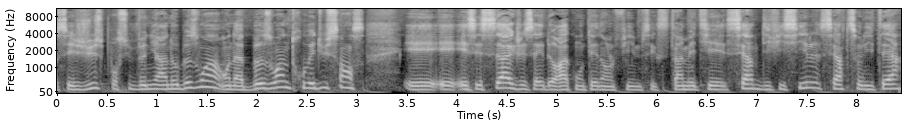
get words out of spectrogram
c'est juste pour subvenir à nos besoins. On a besoin de trouver du sens. Et, et c'est ça que j'essaye de raconter dans le film, c'est que c'est un métier certes difficile, certes solitaire,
